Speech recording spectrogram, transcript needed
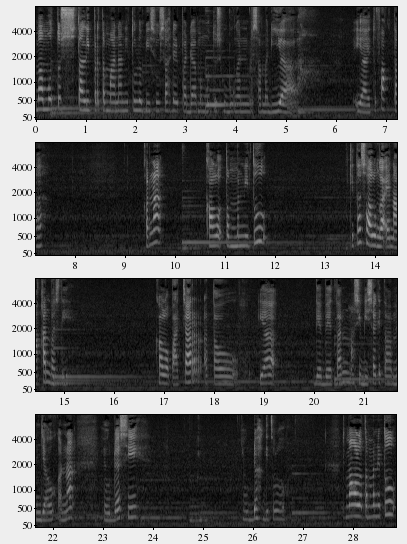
memutus tali pertemanan itu lebih susah daripada memutus hubungan bersama dia. Ya itu fakta. Karena kalau temen itu kita selalu nggak enakan pasti. Kalau pacar atau ya gebetan masih bisa kita menjauh karena ya udah sih. Ya udah gitu loh. Cuma kalau temen itu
